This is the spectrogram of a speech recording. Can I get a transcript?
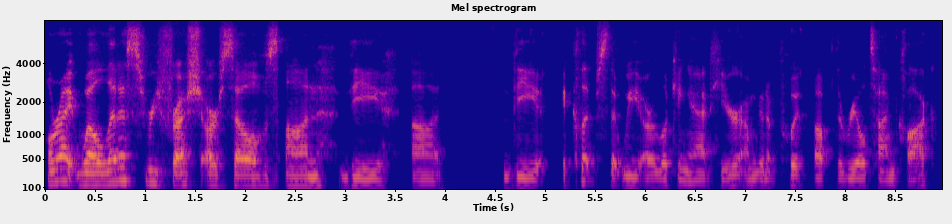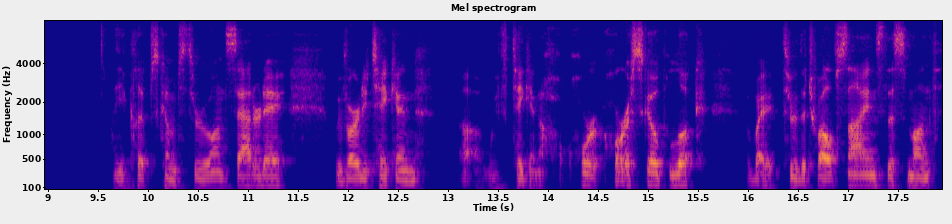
All right, well, let us refresh ourselves on the uh, the eclipse that we are looking at here. I'm going to put up the real-time clock. The eclipse comes through on Saturday. We've already taken uh, we've taken a hor horoscope look by, through the 12 signs this month.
